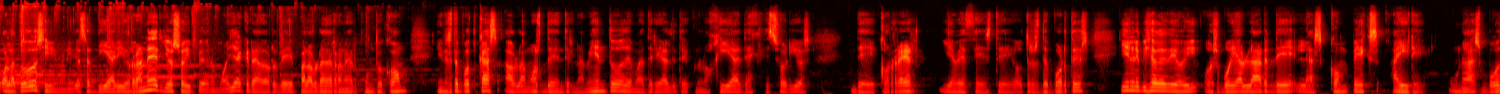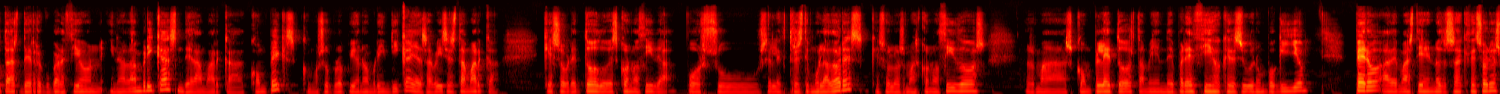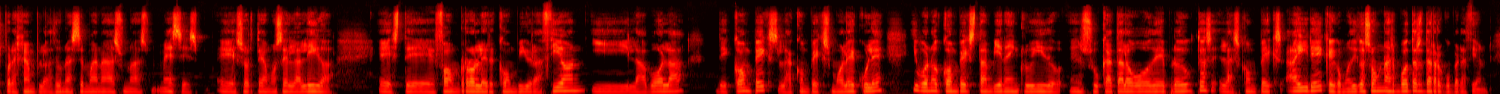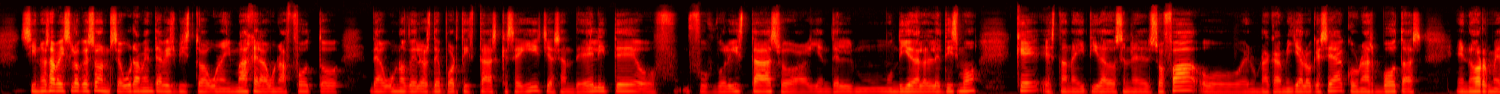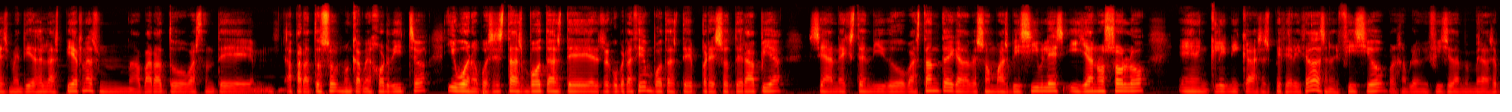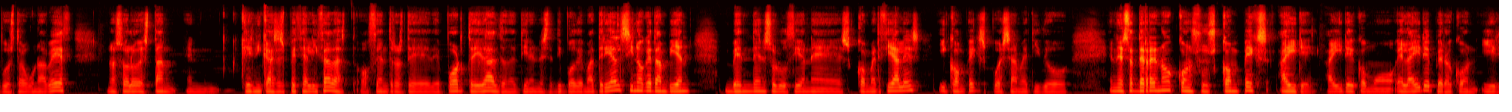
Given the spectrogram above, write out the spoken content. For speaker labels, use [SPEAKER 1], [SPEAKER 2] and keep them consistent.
[SPEAKER 1] Hola a todos y bienvenidos a Diario Runner. Yo soy Pedro Moya, creador de palabraderunner.com y en este podcast hablamos de entrenamiento, de material, de tecnología, de accesorios, de correr y a veces de otros deportes. Y en el episodio de hoy os voy a hablar de las Compex Aire, unas botas de recuperación inalámbricas de la marca Compex, como su propio nombre indica. Ya sabéis, esta marca que sobre todo es conocida por sus electroestimuladores, que son los más conocidos, los más completos, también de precio, que se suben un poquillo, pero además tienen otros accesorios. Por ejemplo, hace unas semanas, unos meses, eh, sorteamos en la liga este foam roller con vibración y la bola de Compex, la Compex Molecule, y bueno, Compex también ha incluido en su catálogo de productos las Compex Aire, que como digo son unas botas de recuperación. Si no sabéis lo que son, seguramente habéis visto alguna imagen, alguna foto de alguno de los deportistas que seguís, ya sean de élite o futbolistas o alguien del mundillo del atletismo, que están ahí tirados en el sofá o en una camilla, lo que sea, con unas botas enormes metidas en las piernas, un aparato bastante aparatoso, nunca mejor dicho. Y bueno, pues estas botas de recuperación, botas de presoterapia, se han extendido bastante, cada vez son más visibles y ya no solo en clínicas especializadas, en el fisio, por ejemplo, en mi fisio también me las he puesto alguna vez, no solo están en clínicas especializadas o centros de deporte y tal, donde tienen este tipo de material, sino que también venden soluciones comerciales y Compex pues se ha metido en este terreno con sus Compex Aire, aire como el aire, pero con Y,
